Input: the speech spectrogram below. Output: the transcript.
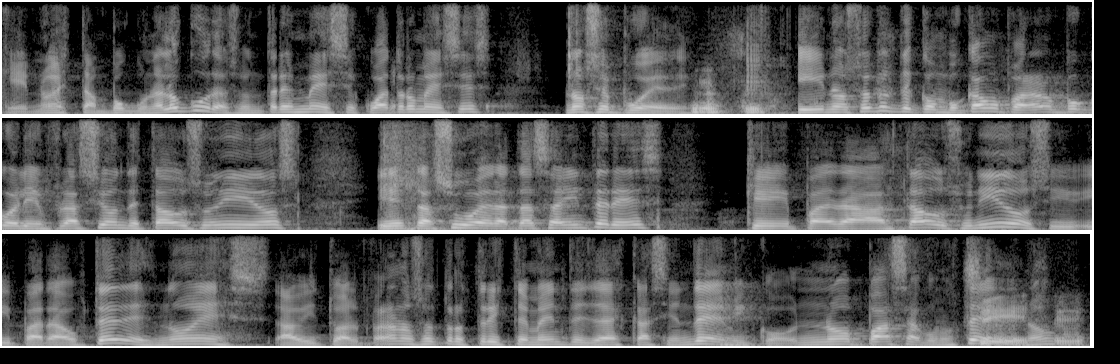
que no es tampoco una locura, son tres meses, cuatro meses, no se puede. Y nosotros te convocamos para hablar un poco de la inflación de Estados Unidos y de esta suba de la tasa de interés, que para Estados Unidos y, para ustedes no es habitual. Para nosotros, tristemente, ya es casi endémico. No pasa con ustedes, ¿no? Sí.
